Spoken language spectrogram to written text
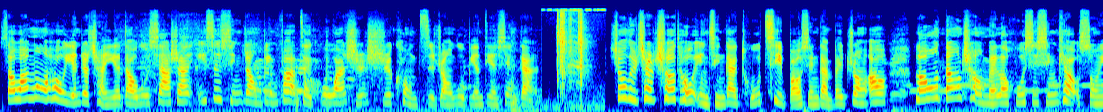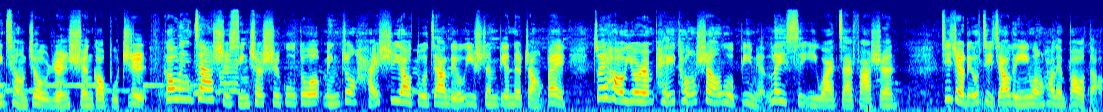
扫完墓后沿着产业道路下山，疑似心脏病发，在过弯时失控自撞路边电线杆。修理车车头引擎盖凸起，保险杆被撞凹，老翁当场没了呼吸心跳，送医抢救仍宣告不治。高龄驾驶行车事故多，民众还是要多加留意身边的长辈，最好有人陪同上路，避免类似意外再发生。记者刘启娇、林一文花莲报道。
